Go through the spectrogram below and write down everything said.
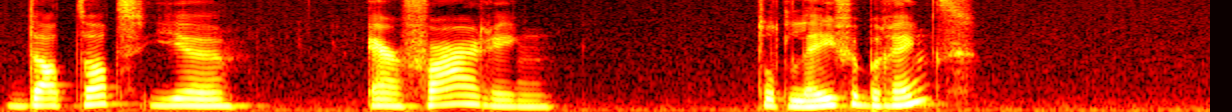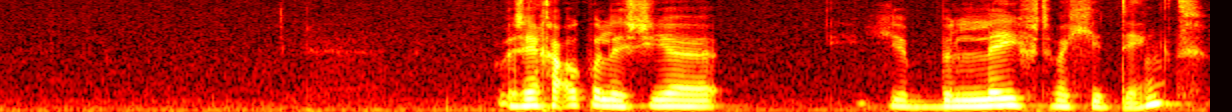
dat dat je ervaring tot leven brengt. We zeggen ook wel eens je, je beleeft wat je denkt.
